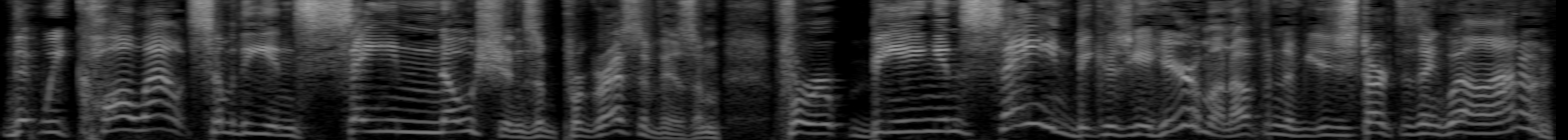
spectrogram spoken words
that we call out some of the insane notions of progressivism for being insane because you hear them enough and you start to think, well, I don't,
